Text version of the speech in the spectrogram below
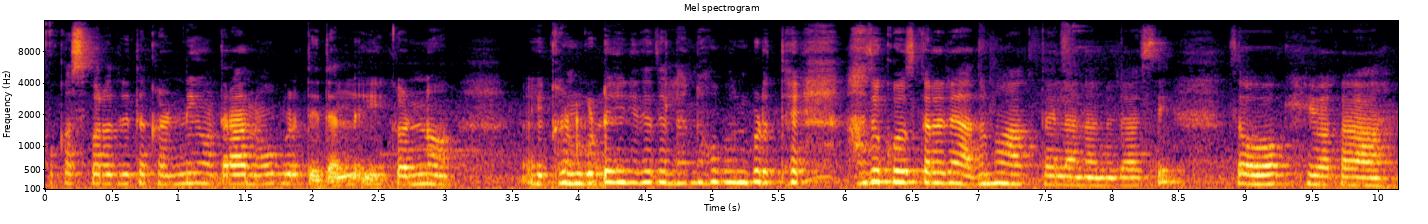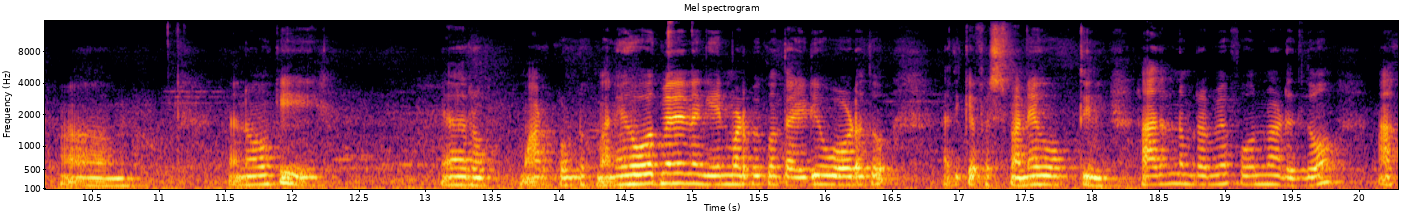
ಫೋಕಸ್ ಬರೋದ್ರಿಂದ ಕಣ್ಣಿಗೆ ಒಂಥರ ನೋವು ಬಿಡುತ್ತೆ ಇದೆಲ್ಲ ಈ ಕಣ್ಣು ಈ ಕಣ್ಣು ಗುಡ್ಡ ಏನಿದೆ ಅದೆಲ್ಲ ನೋವು ಬಂದ್ಬಿಡುತ್ತೆ. ಅದಕ್ಕೋಸ್ಕರನೇ ಅದನ್ನು ಆಗ್ತಾಯಿಲ್ಲ ನಾನು ಜಾಸ್ತಿ. ಸೊ ಓಕೆ ಇವಾಗ ನಾನು ಹೋಗಿ ಯಾರು ಮಾಡಿಕೊಂಡು ಮನೆಗೆ ಹೋದ್ಮೇಲೆ ನಂಗೆ ಏನು ಮಾಡಬೇಕು ಅಂತ ಐಡಿಯಾ ಓಡೋದು. ಅದಕ್ಕೆ ಫಸ್ಟ್ ಮನೆಗೆ ಹೋಗ್ತೀನಿ. ಆದ್ರೆ ನಮ್ಮ ರಮ್ಯಾ ಫೋನ್ ಮಾಡಿದ್ಲು. ಆಗ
